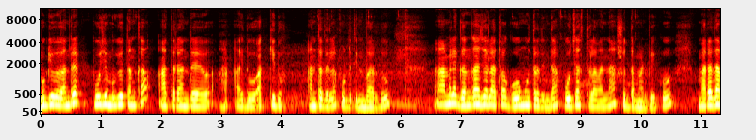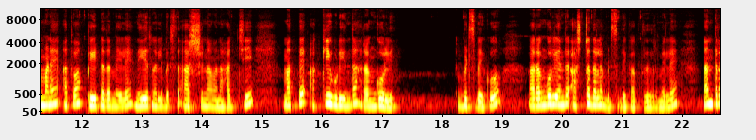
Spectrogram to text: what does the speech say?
ಮುಗಿಯುವ ಅಂದರೆ ಪೂಜೆ ಮುಗಿಯೋ ತನಕ ಆ ಥರ ಅಂದರೆ ಇದು ಅಕ್ಕಿದು ಅಂಥದ್ದೆಲ್ಲ ಫುಡ್ ತಿನ್ನಬಾರ್ದು ಆಮೇಲೆ ಗಂಗಾಜಲ ಅಥವಾ ಗೋಮೂತ್ರದಿಂದ ಪೂಜಾ ಸ್ಥಳವನ್ನು ಶುದ್ಧ ಮಾಡಬೇಕು. ಮರದ ಮಣೆ ಅಥವಾ ಪೀಠದ ಮೇಲೆ ನೀರಿನಲ್ಲಿ ಬೆರೆಸಿದ ಅರಿಶಿಣವನ್ನು ಹಚ್ಚಿ, ಮತ್ತು ಅಕ್ಕಿ ಹುಡಿಯಿಂದ ರಂಗೋಲಿ. ಬಿಡಿಸ್ಬೇಕು. ರಂಗೋಲಿ ಅಂದರೆ ಅಷ್ಟದೆಲ್ಲ ಬಿಡಿಸ್ಬೇಕಾಗ್ತದೆ ಇದ್ರ ಮೇಲೆ. ನಂತರ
